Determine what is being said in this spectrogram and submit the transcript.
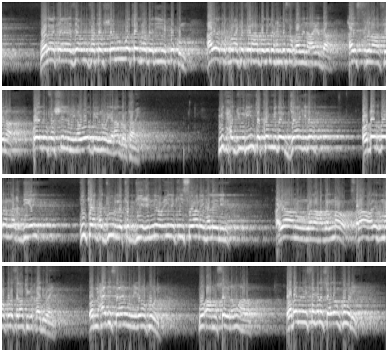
walaa tanaasacuu fatafshaluu watadhaba riixukum aayaadka qur'aanka faraha badan waxaynu ka soo qaadana aayadda ha iskhilaafina oo idin fashilmi awooddiinna way yaraan doontaan. Mid xajuuriyiinta ka midoo jaahila oo dhowr goora naqdiyey intaan xajuuri la tabdiicinin oo ciidankiisu aanay haleelin ayaanu wada hadalno salaamu calaykum oo kula salaamtu ka qaadi waayey. War maxaad ii salaami weyda waan ku idhi wuu aamuso ilamuu hadal. Laba nin isaga la socdaan ku idhi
